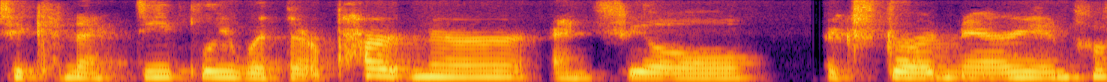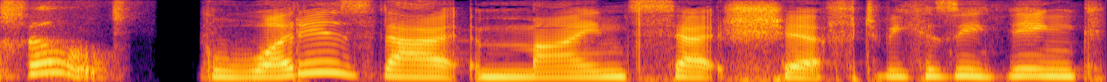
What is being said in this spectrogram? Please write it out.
to connect deeply with their partner and feel extraordinary and fulfilled. What is that mindset shift? Because I think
